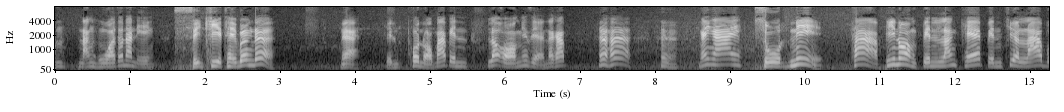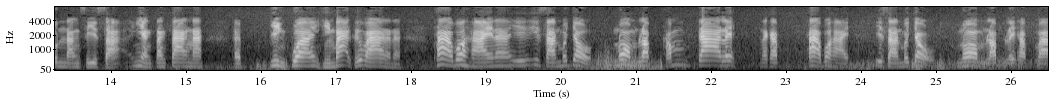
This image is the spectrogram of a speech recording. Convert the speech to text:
นหนังหัวเท่านั้นเองสิขีดให้เบิ้งเด้อเนี่ยเป็นพ่นออกมาเป็นละอองยังเสียนะครับง่ายๆ สูตรนี่ถ้าพี่น้องเป็นรังแคเป็นเชื้อราบนหนังศีรษะอย่างต่างๆนะยิ่งกว่าหิมะคือว่านะนะถ้าบ่หายนะอีอีสานบ่เจ้า น้อมรับคำด่าเลยนะครับ ถ้าบ่หายอีสานบ่เจ้าน้อมรับเลยครับว่า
